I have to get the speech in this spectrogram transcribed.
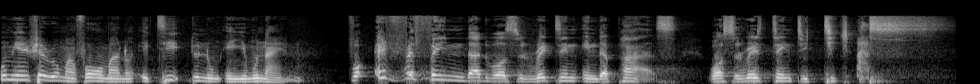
Momiɛnhwɛ romanfoɔ woma no ɛti dunum ɛnyimu nan no For everything that was written in the past was written to teach us.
